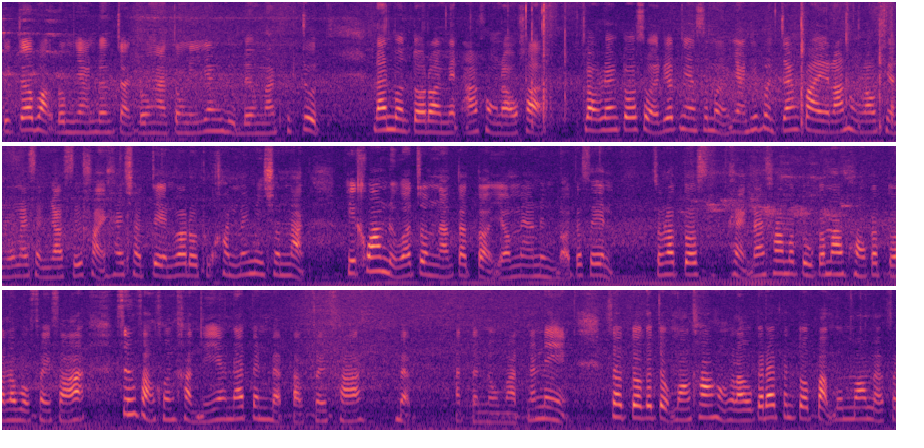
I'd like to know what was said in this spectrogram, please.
ติกเกอร์บอกลมยางเดิมจากโรงงานตรงนี้ยังอยู่เดิมมาทุกจุด ด้านบนตัวรอยเม็ดอาร์ของเราค่ะ ดอกเรียงตัวสวยเรียบเนียนเสมออย่างที่ผมแจ้งไปร้านของเราเขียนลงในสัญญาซื้อขายให้ชัดเจนว่ารถทุกคันไม่มีชนหนักพลิกคว่ำหรือว่าจมน้ำตัดต่อย้อมแมว 100%สำหรับตัวแผงด้านข้างประตูก็มาพร้อมกับตัวระบบไฟฟ้า ซึ่งฝั่งคนขับนี้ยังได้เป็นแบบปรับไฟฟ้าแบบอัตโนมัตินั่นเองสำหรับตัวกระจกมองข้างของเราก็ได้เป็นตัวปรับมุมมองแบบไฟ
